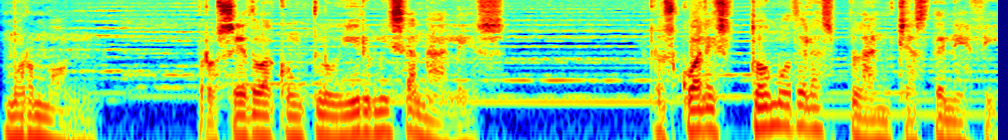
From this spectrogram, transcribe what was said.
mormón, procedo a concluir mis anales, los cuales tomo de las planchas de Nefi,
